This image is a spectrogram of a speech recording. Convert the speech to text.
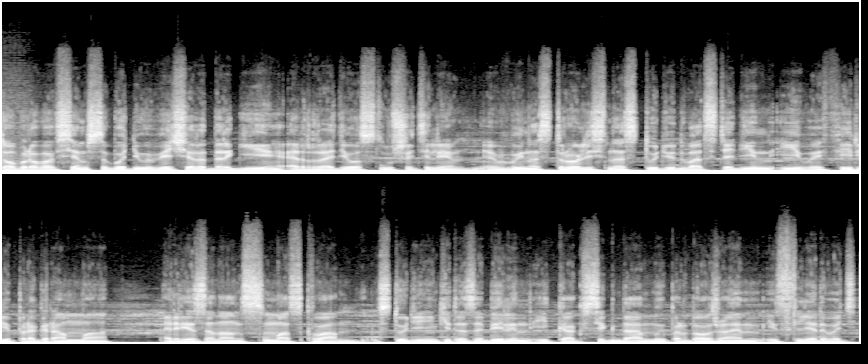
Доброго всем субботнего вечера, дорогие радиослушатели. Вы настроились на студию 21 и в эфире программа «Резонанс Москва». В студии Никита Забелин и, как всегда, мы продолжаем исследовать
